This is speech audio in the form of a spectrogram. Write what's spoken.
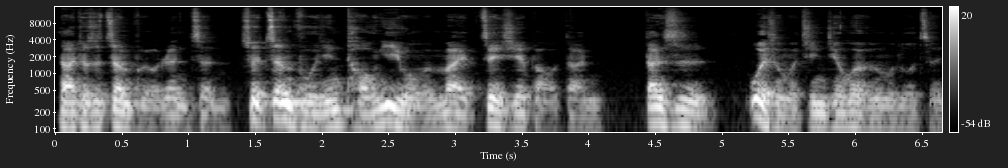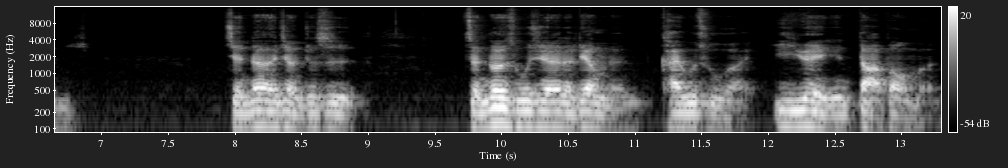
那就是政府有认证，所以政府已经同意我们卖这些保单。但是为什么今天会有那么多争议？简单来讲，就是诊断书现在的量能开不出来，医院已经大爆满了。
